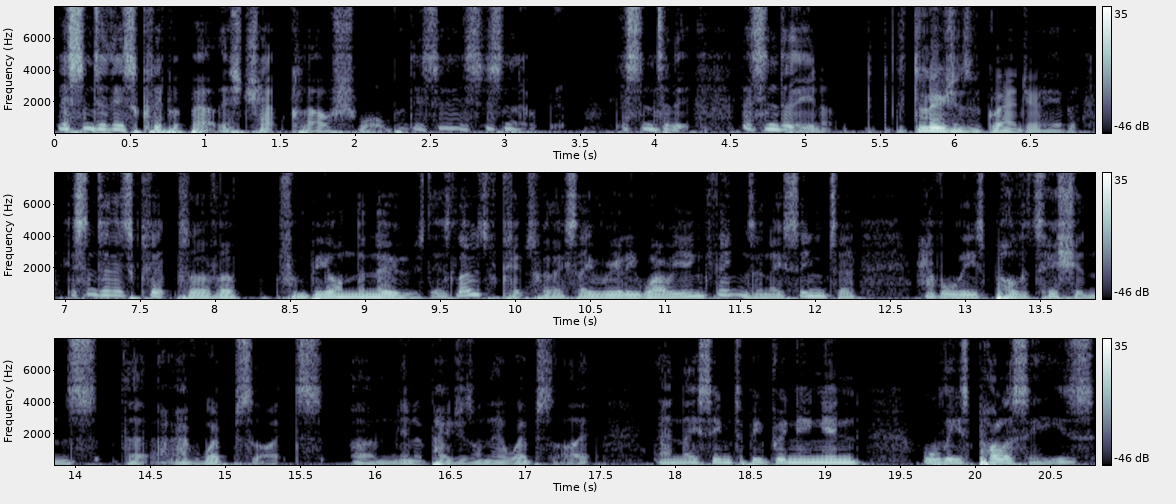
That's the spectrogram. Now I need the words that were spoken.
Listen to this clip about this chap, Klaus Schwab. This, this isn't. Listen to this. Listen to, you know, delusions of grandeur here, but listen to this clip of a from beyond the news. There's loads of clips where they say really worrying things, and they seem to have all these politicians that have websites, um, you know, pages on their website, and they seem to be bringing in all these policies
